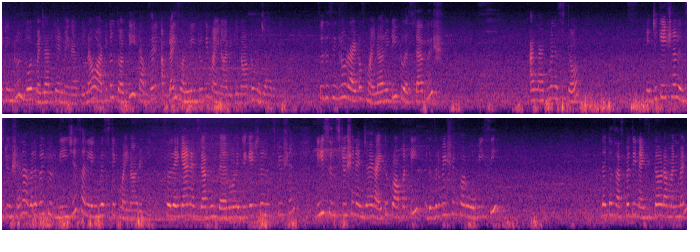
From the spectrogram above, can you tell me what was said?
It includes both majority and minority. Now article 30 it applies only to the minority not to majority so this includes right of minority to establish and administer educational institution available to religious and linguistic minority. So they can establish their own educational institution. These institution enjoy right to property reservation for obc that is as per the 93rd amendment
